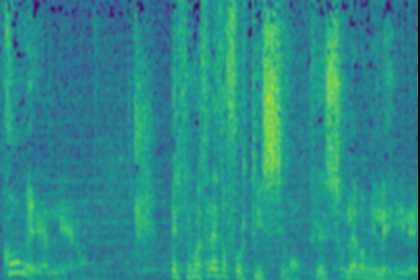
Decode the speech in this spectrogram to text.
come rialleno. Perché un atleta fortissimo che solleva 1000 kg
